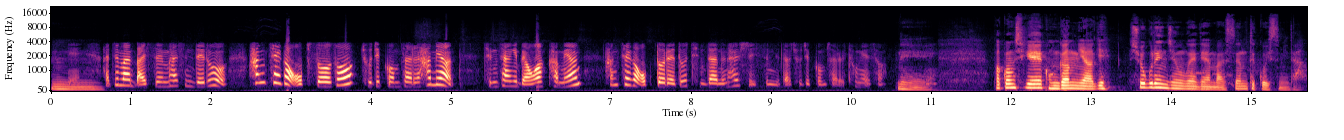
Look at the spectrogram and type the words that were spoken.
음. 예. 하지만 말씀하신 대로 항체가 없어서 조직 검사를 하면 증상이 명확하면 항체가 없더라도 진단은 할 수 있습니다. 조직 검사를 통해서. 네. 네. 박광식의 건강 이야기 쇼그렌 증후군에 대한 말씀 듣고 있습니다.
